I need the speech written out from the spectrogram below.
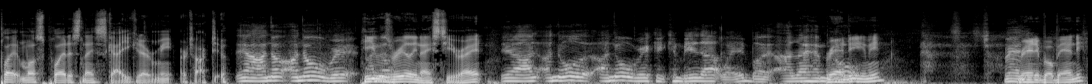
play, most politest, nicest guy you could ever meet or talk to. Yeah, I know. I know. Rick, He I was know- really nice to you, right? Yeah, I, I know. I know Ricky can be that way, but I let him. Randy, go. you mean Randy. Randy Bobandy?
